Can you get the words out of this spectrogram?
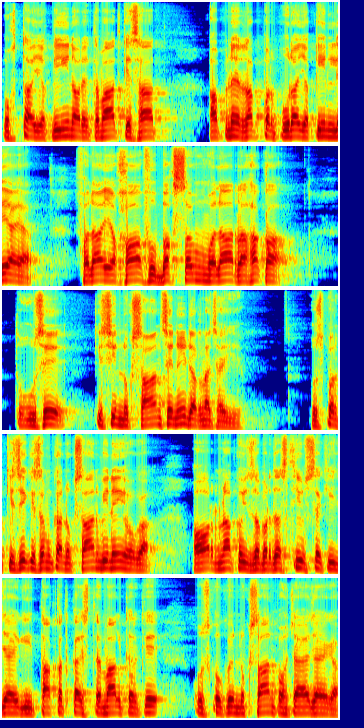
پختہ یقین اور اعتماد کے ساتھ اپنے رب پر پورا یقین لے آیا فلاں یقاف بخصم ولا رہا کا تو اسے کسی نقصان سے نہیں ڈرنا چاہیے۔ اس پر کسی قسم کا نقصان بھی نہیں ہوگا اور نہ کوئی زبردستی اس سے کی جائے گی۔ طاقت کا استعمال کر کے اس کو کوئی نقصان پہنچایا جائے گا۔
